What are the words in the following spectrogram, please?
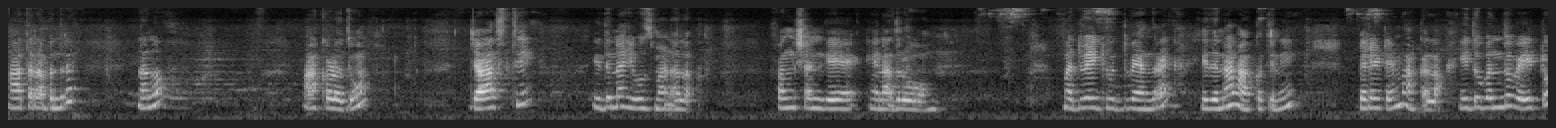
ಆ ಥರ ಬಂದರೆ ನಾನು ಹಾಕೊಳ್ಳೋದು. ಜಾಸ್ತಿ ಇದನ್ನು ಯೂಸ್ ಮಾಡಲ್ಲ. ಫಂಕ್ಷನ್ಗೆ ಏನಾದರೂ ಮದುವೆಗೆ ಉದ್ವೆ ಅಂದರೆ ಇದನ್ನು ಹಾಕೋತೀನಿ. ಬೇರೆ ಟೈಮ್ ಹಾಕಲ್ಲ. ಇದು ಬಂದು ವೆಯ್ಟು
